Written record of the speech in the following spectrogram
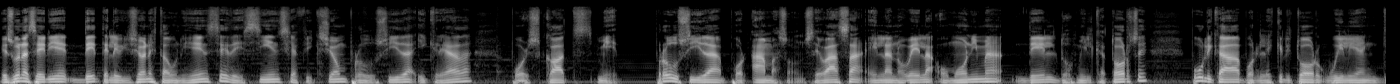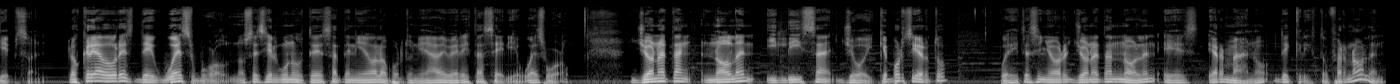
Es una serie de televisión estadounidense de ciencia ficción producida y creada por Scott Smith, producida por Amazon. Se basa en la novela homónima del 2014, publicada por el escritor William Gibson. Los creadores de Westworld, no sé si alguno de ustedes ha tenido la oportunidad de ver esta serie, Westworld, Jonathan Nolan y Lisa Joy, que por cierto, pues este señor Jonathan Nolan es hermano de Christopher Nolan.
